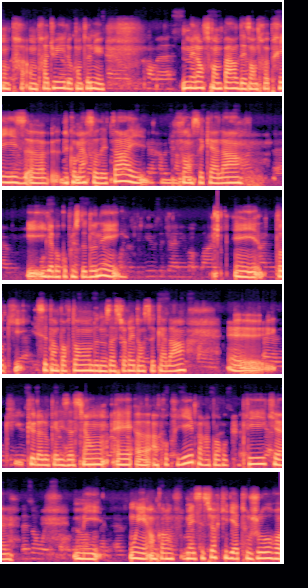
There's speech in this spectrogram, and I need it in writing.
on, tra on traduit le contenu. Mais lorsqu'on parle des entreprises euh, du commerce au détail, dans ce cas-là, il y a beaucoup plus de données. Et donc, c'est important de nous assurer dans ce cas-là euh, que la localisation est euh, appropriée par rapport au public. Mais oui, encore une fois, mais c'est sûr qu'il y a toujours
